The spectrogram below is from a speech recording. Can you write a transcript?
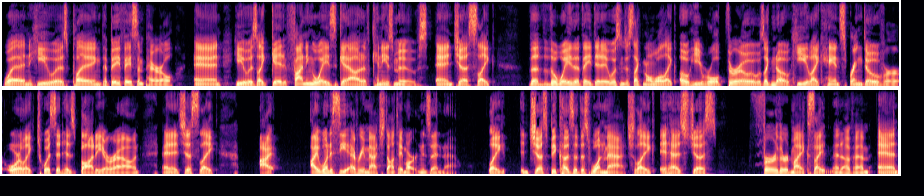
when he was playing the Bayface in Peril and he was like get finding ways to get out of Kenny's moves and just like the the way that they did it, it wasn't just like normal like oh he rolled through. It was like no he like handspringed over or like twisted his body around. And it's just like I I want to see every match Dante Martin is in now. Like just because of this one match like it has just furthered my excitement of him. And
